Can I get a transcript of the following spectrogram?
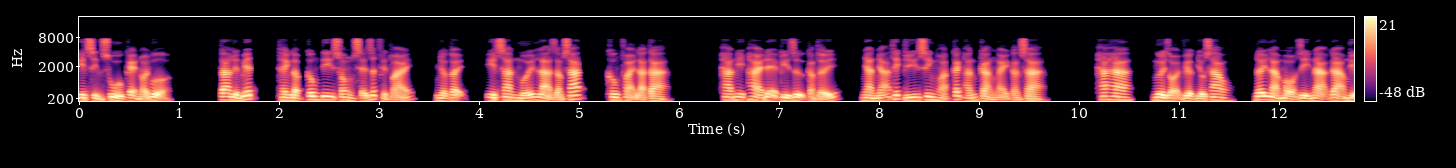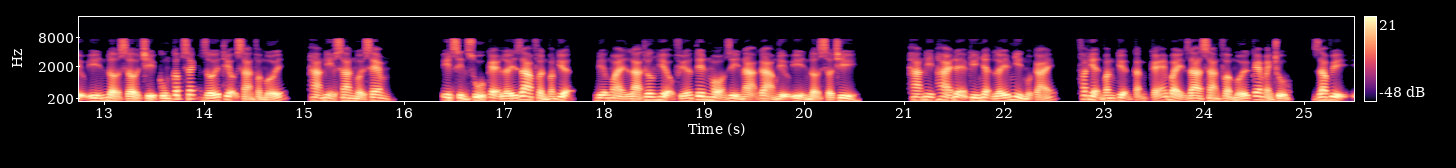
In xin su kệ nói đùa. Ta liền biết, thành lập công ty xong sẽ rất phiền thoái, nhờ cậy in san mới là giám sát, không phải là ta. Hạ nghị hải đệ kỳ dự cảm thấy, nhàn nhã thích dí sinh hoạt cách hắn càng ngày càng xa. Ha ha, người giỏi việc nhiều sao, đây là mọi gì nạ gạo hiệu in đỡ sở chỉ cung cấp sách giới thiệu sản phẩm mới hạ nghị san mời xem. In xin xù kệ lấy ra phần văn kiện, bìa ngoài là thương hiệu phía tên mọi gì nạ gạo hiệu in đỡ sở chỉ hạ nghị hải đệ kỳ nhận lấy nhìn một cái, phát hiện văn kiện cặn kẽ bày ra sản phẩm mới kem ảnh chụp, gia vị,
